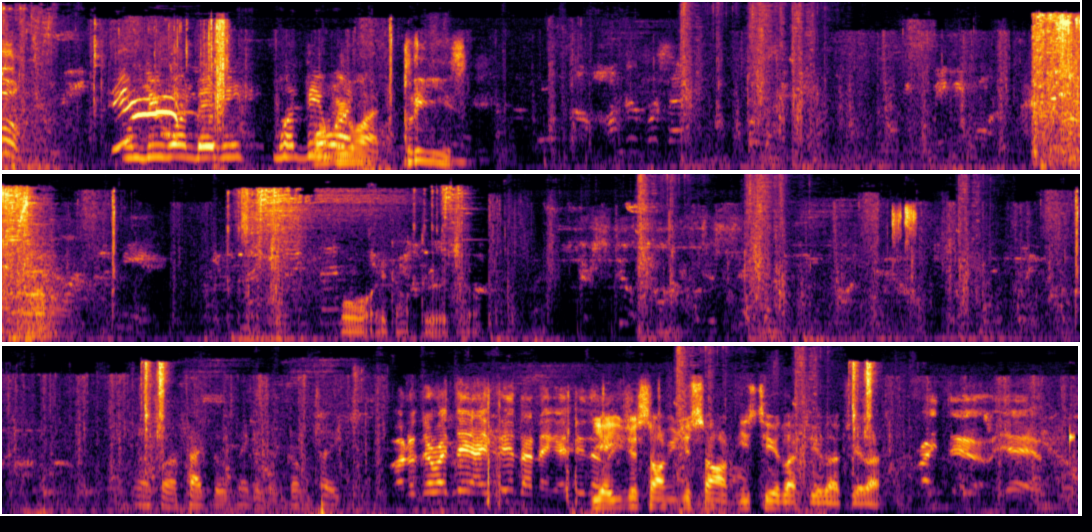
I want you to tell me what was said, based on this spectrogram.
Ooh. 1v1, baby. 1v1. 1v1, please. Boy, don't do it to him. Yeah, for a fact, those niggas are dumb takes. Oh, look right there. I see that nigga. I see that Yeah, nigga you just saw him. You just saw him. He's to your left, to your left, to your left. right there. Yeah.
